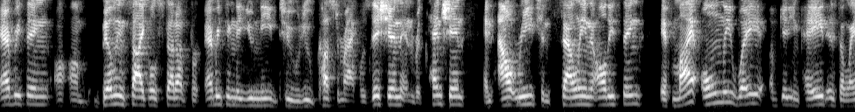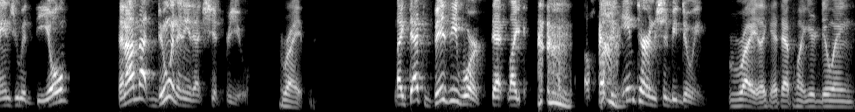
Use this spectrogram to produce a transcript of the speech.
everything on um, billing cycles set up for everything that you need to do customer acquisition and retention and outreach and selling and all these things. If my only way of getting paid is to land you a deal, then I'm not doing any of that shit for you. Right. Like that's busy work that like a fucking intern should be doing. Right. Like at that point, you're doing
